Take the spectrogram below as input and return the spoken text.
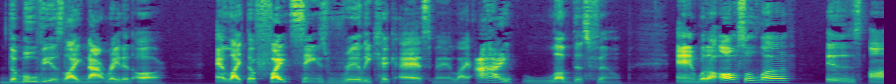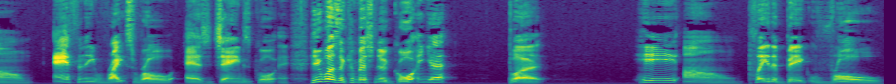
the movie is like not rated R and like the fight scenes really kick ass, man. Like I love this film. And what I also love is um Anthony Wright's role as James Gordon. He wasn't Commissioner Gordon yet, but he um played a big role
